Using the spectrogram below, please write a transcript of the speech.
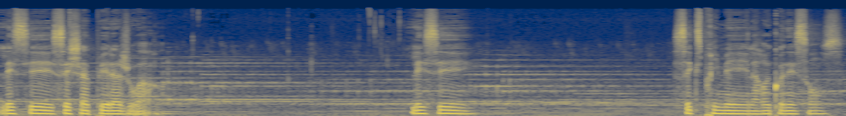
Laissez s'échapper la joie. Laissez s'exprimer la reconnaissance.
